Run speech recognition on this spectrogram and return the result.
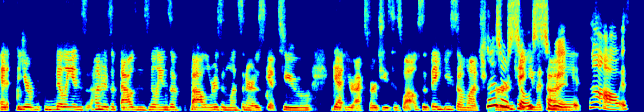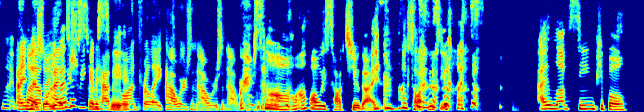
and your millions, hundreds of thousands, millions of followers and listeners get to get your expertise as well. So thank you so much Those for taking so the time. Sweet. No, it's my pleasure. I know. I wish we so could have sweet. you on for like hours and hours and hours. oh, I'll always talk to you guys. I'm talk to you guys. I love seeing people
